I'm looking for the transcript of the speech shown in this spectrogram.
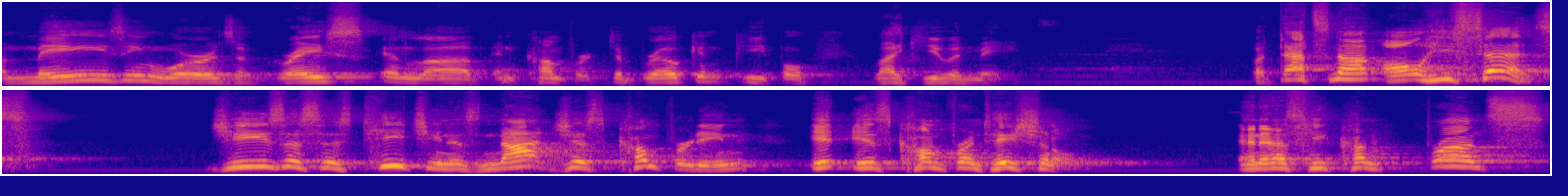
amazing words of grace and love and comfort to broken people like you and me. But that's not all he says. Jesus' teaching is not just comforting, it is confrontational. And as he confronts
